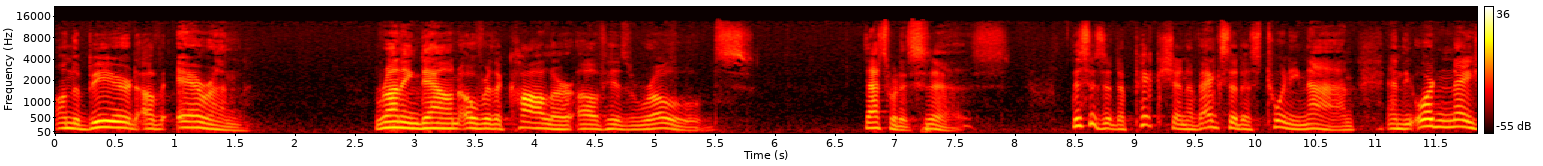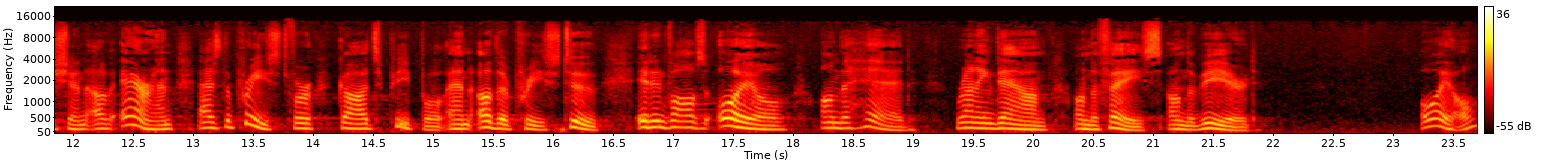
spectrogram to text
on the beard of Aaron, running down over the collar of his robes. That's what it says. This is a depiction of Exodus 29 and the ordination of Aaron as the priest for God's people and other priests too. It involves oil on the head, running down on the face, on the beard. Oil,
